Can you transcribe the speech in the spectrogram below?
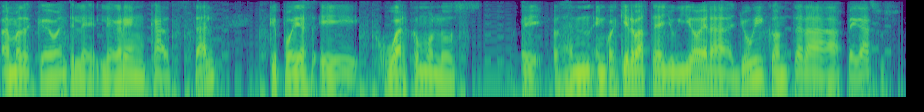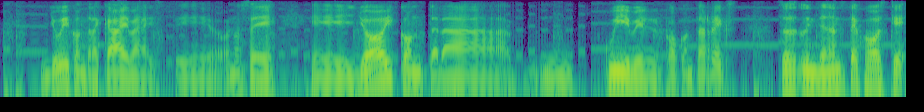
además de que obviamente le, le agregan cartas y tal, que podías eh, jugar como los, eh, o sea, en, en cualquier batalla de Yu-Gi-Oh era Yugi contra Pegasus, Yugi contra Kaiba, este, o no sé, eh, Joy contra mm, Quibble o contra Rex. Entonces lo interesante de este juego es que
